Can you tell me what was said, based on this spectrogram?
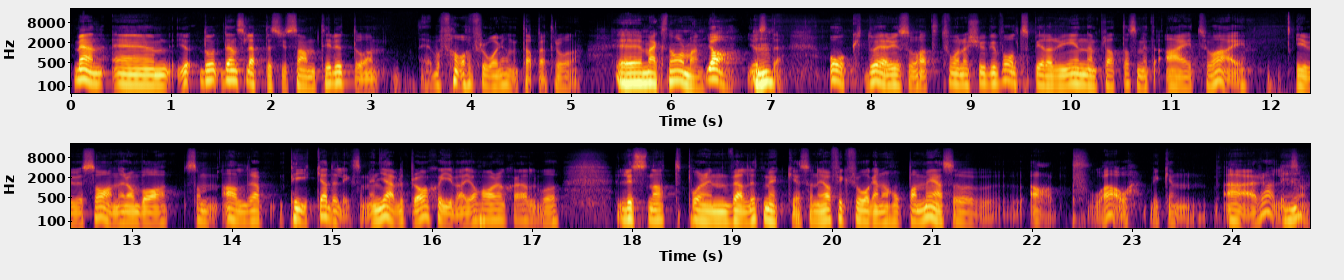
Men eh, då, den släpptes ju samtidigt då. Eh, Vad fan var frågan? Nu tappade jag tråden. Eh, Max Norman. Ja, just det. Och då är det ju så att 220 volt spelade ju in en platta som heter Eye to Eye i USA när de var som allra pikade liksom. En jävligt bra skiva. Jag har den själv och lyssnat på den väldigt mycket. Så när jag fick frågan att hoppa med så, ja, wow, vilken ära liksom.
